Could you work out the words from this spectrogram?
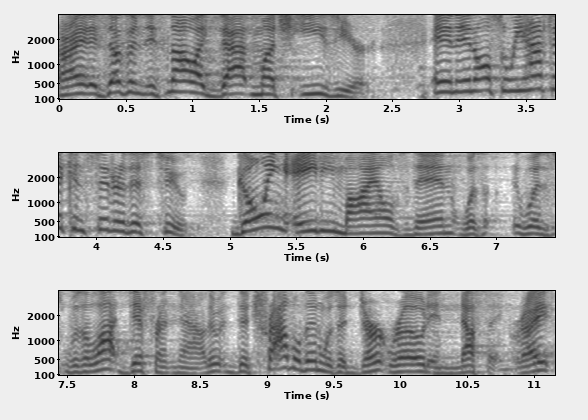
All right, it doesn't, it's not like that much easier. And, and also, we have to consider this too. Going 80 miles then was, was, was a lot different now. The, the travel then was a dirt road and nothing, right?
